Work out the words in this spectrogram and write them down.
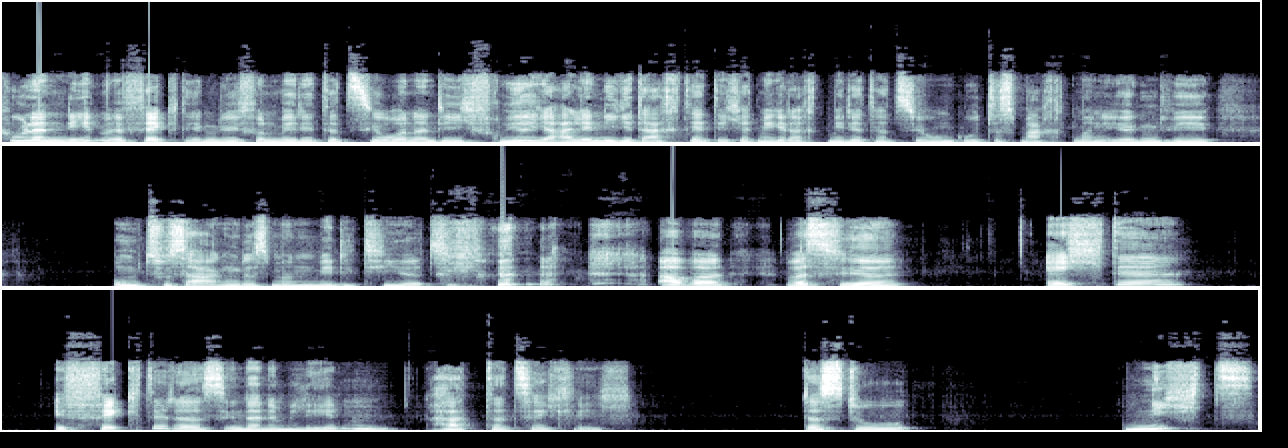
cooler Nebeneffekt irgendwie von Meditation, an die ich früher ja alle nie gedacht hätte. Ich hätte mir gedacht, Meditation, gut, das macht man irgendwie, um zu sagen, dass man meditiert. Aber was für echte Effekte das in deinem Leben hat tatsächlich, dass du nichts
